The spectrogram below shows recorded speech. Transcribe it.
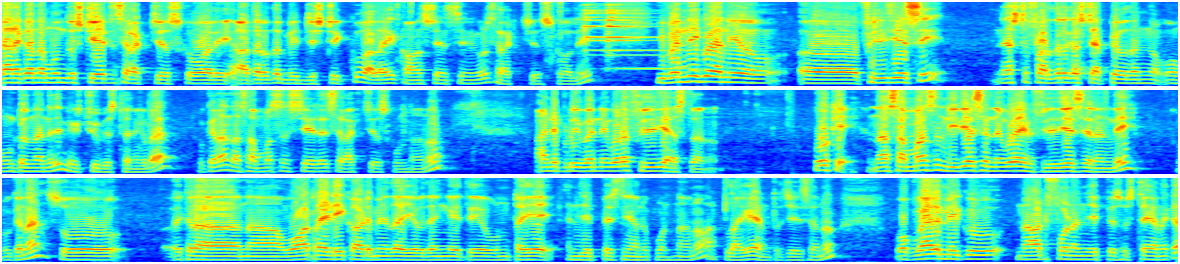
దానికన్నా ముందు స్టేట్ని సెలెక్ట్ చేసుకోవాలి. ఆ తర్వాత మీ డిస్టిక్ అలాగే కాన్స్టిట్యున్సీని కూడా సెలెక్ట్ చేసుకోవాలి. ఇవన్నీ కూడా నేను ఫిల్ చేసి నెక్స్ట్ ఫర్దర్గా స్టెప్ ఏ విధంగా ఉంటుందనేది మీకు చూపిస్తాను ఇక్కడ ఓకేనా? నా సంబంధించిన స్టేట్ సెలెక్ట్ చేసుకుంటున్నాను. అండ్ ఇప్పుడు ఇవన్నీ కూడా ఫిల్ చేస్తాను. ఓకే. నా సంబంధించిన డీటెయిల్స్ అన్నీ కూడా ఇక్కడ ఫిల్ చేశానండి ఓకేనా? సో ఇక్కడ నా వాటర్ ఐడి కార్డు మీద ఏ విధంగా అయితే ఉంటాయి అని చెప్పేసి నేను అనుకుంటున్నాను. అట్లాగే ఎంటర్ చేశాను. ఒకవేళ మీకు నాట్ ఫోన్ అని చెప్పేసి వస్తే కనుక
